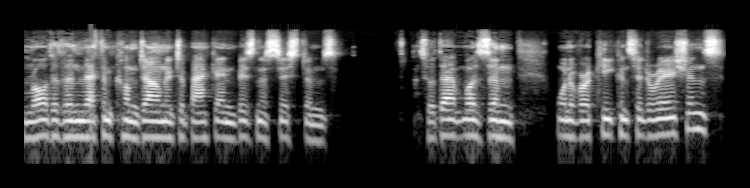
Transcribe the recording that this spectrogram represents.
rather than let them come down into back-end business systems. So that was um, one of our key considerations.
